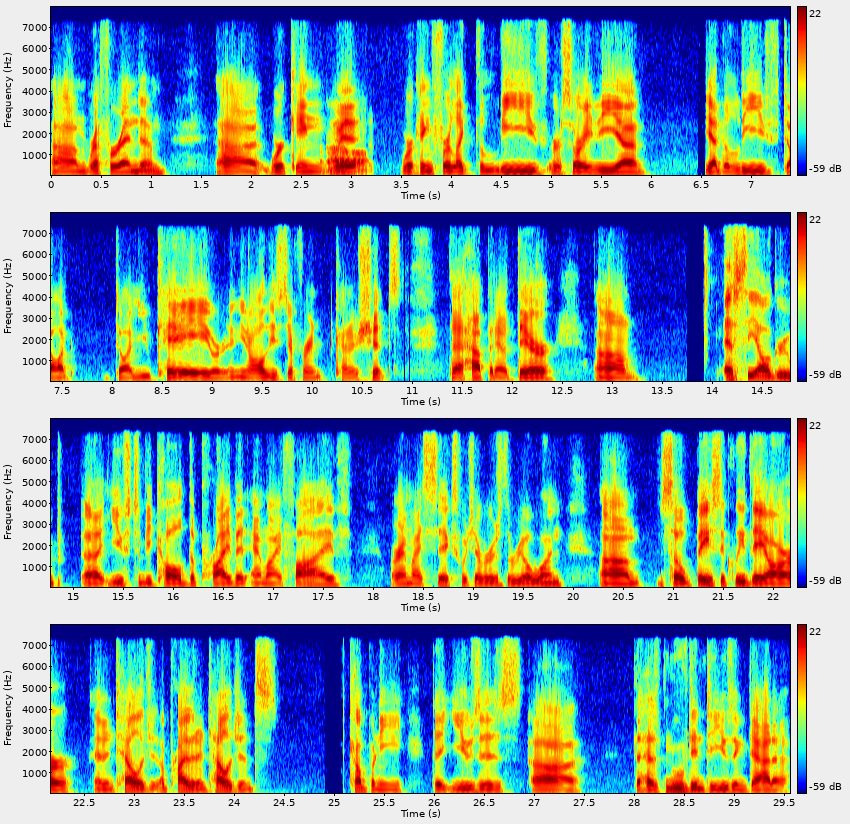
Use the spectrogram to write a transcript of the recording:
um, referendum uh, working with Oh. working for like the leave or sorry the uh, yeah the leave dot dot uk or you know all these different kind of shits that happen out there. Um, scl group uh, used to be called the private mi5 or mi6 whichever is the real one. Um, so basically they are an intelligent a private intelligence company that uses uh, that has moved into using data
